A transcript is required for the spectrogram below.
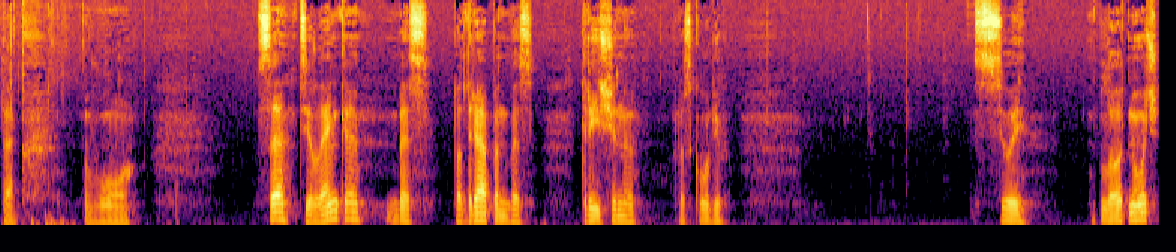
Так, во. Все ціленьке, без подряпин, без тріщин, розколів. Сьой уплотнювач.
